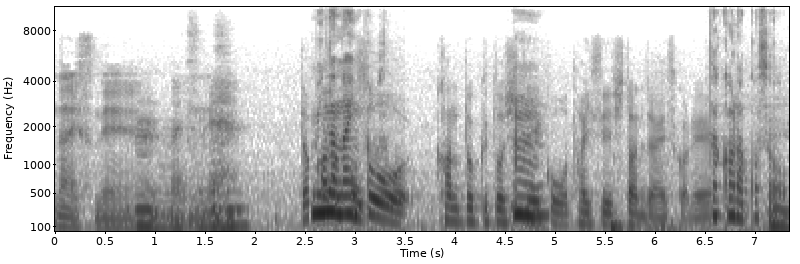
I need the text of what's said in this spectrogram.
えないっすね。うんないですね。だみんなからないんだ。こそ監督としうんてこう体制したんじゃないですかね、だからこそ、うん。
